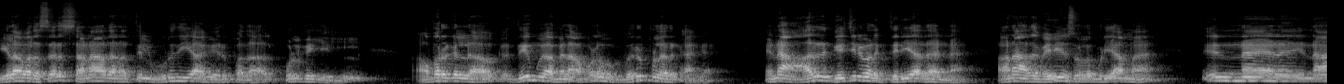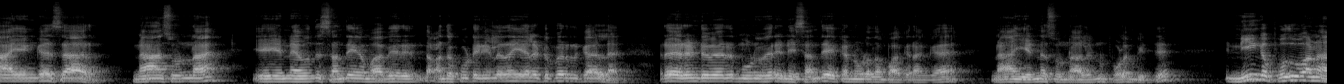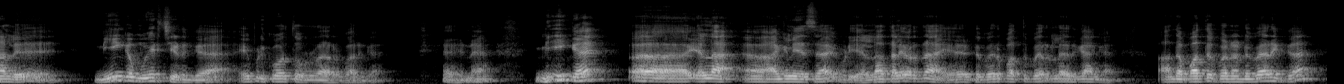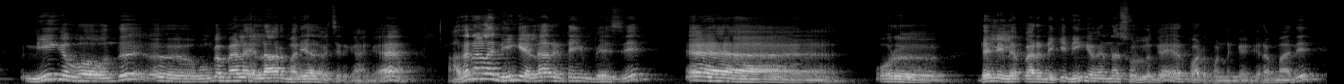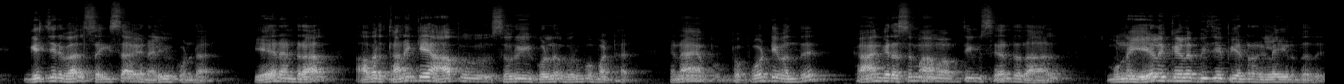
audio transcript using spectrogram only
இளவரசர் சனாதனத்தில் உறுதியாக இருப்பதால் கொள்கையில் அவர்கள் திமுக மேலே அவ்வளவு வெறுப்பில் இருக்காங்க. ஏன்னா அது கெஜ்ரிவாலுக்கு தெரியாதா என்ன? ஆனால் அதை வெளியே சொல்ல முடியாமல் என்ன நான் எங்கே சார்? நான் சொன்னால் என்னை வந்து சந்தேகமாக வேறு அந்த கூட்டணியில் தான் ஏழு எட்டு பேர் இருக்கால்ல ரெ- ரெண்டு பேர் மூணு பேர் என்னை சந்தேக கண்ணோட தான் பார்க்குறாங்க. நான் என்ன சொன்னாலுன்னு புலம்பிட்டு நீங்கள் பொதுவான ஆள். நீங்கள் முயற்சி எடுங்க. எப்படி கோர்த்து விடுறாரு பாருங்க. என்ன? நீங்கள் எல்லாம் அகிலேஷா இப்படி எல்லா தலைவரும் தான். எட்டு பேர் பத்து பேரில் இருக்காங்க. அந்த பத்து பன்னெண்டு பேருக்கு நீங்கள் வந்து உங்கள் மேலே எல்லோரும் மரியாதை வச்சுருக்காங்க. அதனால் நீங்கள் எல்லார்கிட்டையும் பேசி ஒரு டெல்லியில் பேரணிக்கு நீங்கள் வேணால் சொல்லுங்கள் ஏற்பாடு பண்ணுங்கிற மாதிரி கெஜ்ரிவால் சைஸாக நழுவி கொண்டார். ஏனென்றால் அவர் தனக்கே ஆப்பு சொருகி கொள்ள விரும்ப மாட்டார். ஏன்னா இப்போ போட்டி வந்து காங்கிரஸும் அமமுகவும் சேர்ந்ததால் முன்ன ஏழுக்கு ஏழு பிஜேபி என்ற நிலை இருந்தது.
